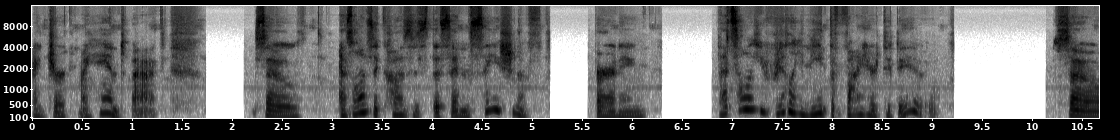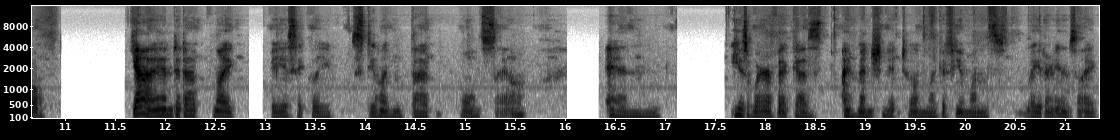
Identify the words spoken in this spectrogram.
I jerk my hand back. So, as long as it causes the sensation of burning, that's all you really need the fire to do. So, yeah, I ended up like basically stealing that wholesale. And he's aware of it because I mentioned it to him like a few months later, and he was like,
